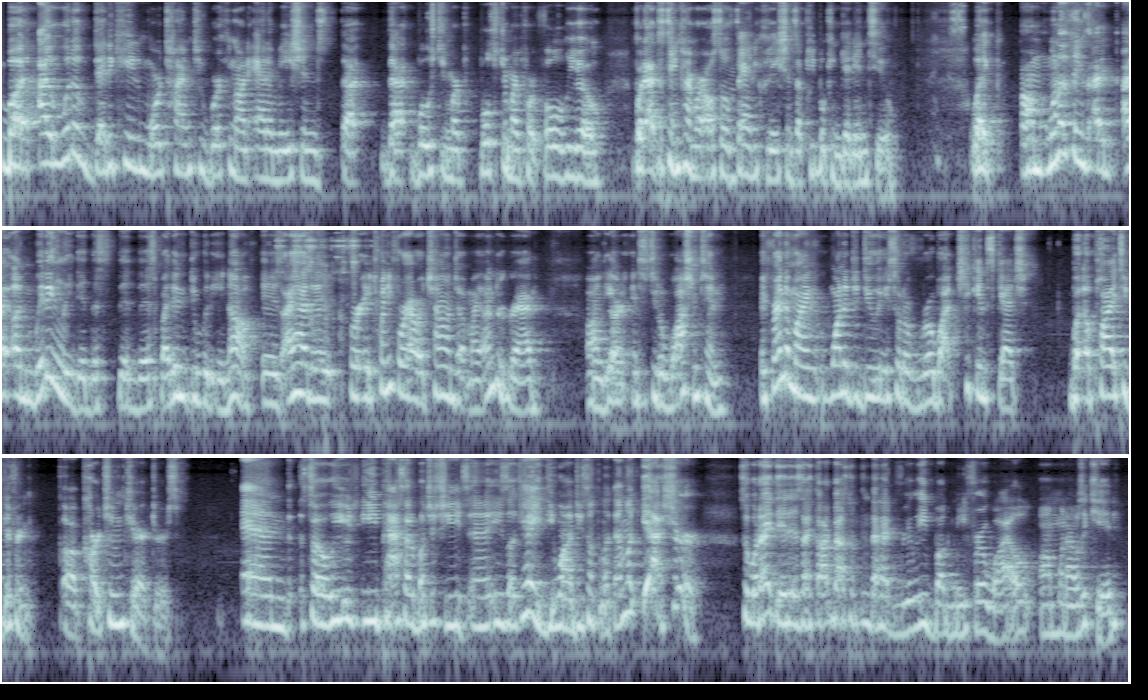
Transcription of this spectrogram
But I would have dedicated more time to working on animations that that bolster my bolster my portfolio, but at the same time are also fan creations that people can get into. Like um, one of the things I, I unwittingly did this did this, but I didn't do it enough. Is I had a for a 24 hour challenge at my undergrad on the Art Institute of Washington a friend of mine wanted to do a sort of robot chicken sketch, but apply to different uh, cartoon characters. And so he, he passed out a bunch of sheets and he's like, hey, do you want to do something like that? I'm like, yeah, sure. So what I did is I thought about something that had really bugged me for a while um, when I was a kid.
